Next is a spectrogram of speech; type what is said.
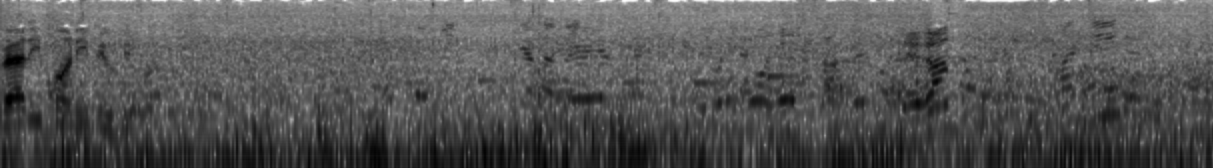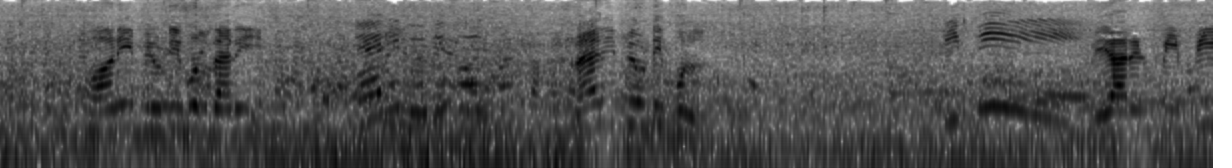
वेरी पानी ब्यूटीफुल पानी beautiful very very beautiful very beautiful PP we are in PP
